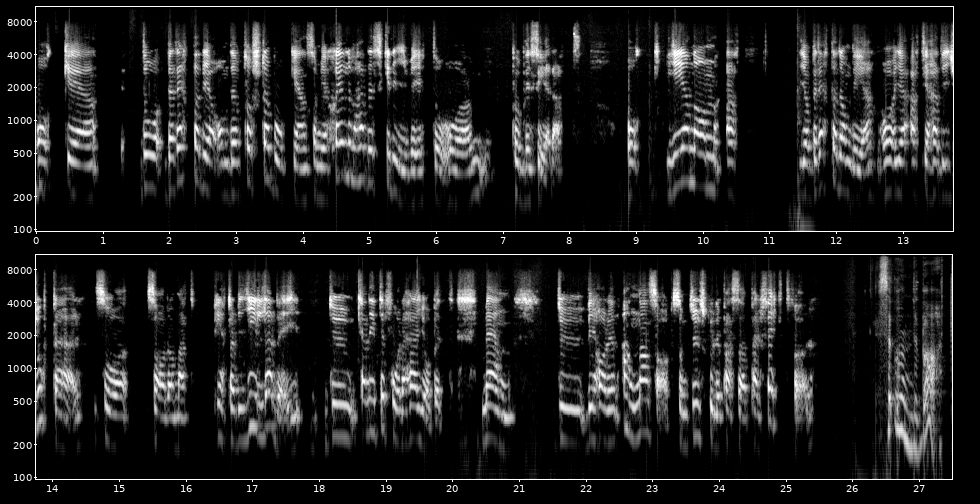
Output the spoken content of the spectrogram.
Och eh, då berättade jag om den första boken som jag själv hade skrivit och, och publicerat. Och genom att jag berättade om det och jag, att jag hade gjort det här så sa de att Petra, vi gillar dig. Du kan inte få det här jobbet, men du, vi har en annan sak som du skulle passa perfekt för. Så underbart!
